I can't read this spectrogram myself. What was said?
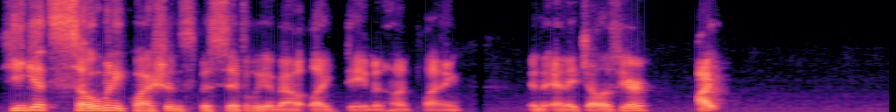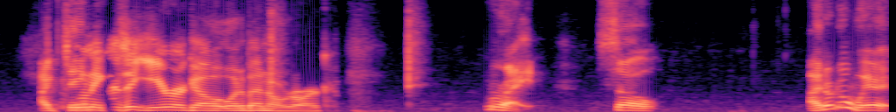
he gets so many questions specifically about like Daemon Hunt playing in the NHL this year. I I It's think because a year ago it would have been O'Rourke. Right. So I don't know where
